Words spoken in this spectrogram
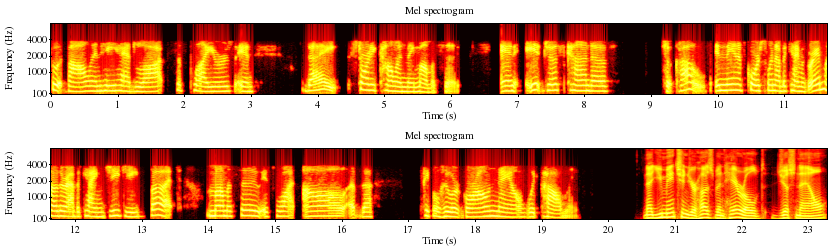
football, and he had lots of players, and they started calling me Mama Sue. And it just kind of took hold. And then, of course, when I became a grandmother, I became Gigi, but Mama Sue is what all of the people who are grown now would call me. Now, you mentioned your husband Harold just now,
